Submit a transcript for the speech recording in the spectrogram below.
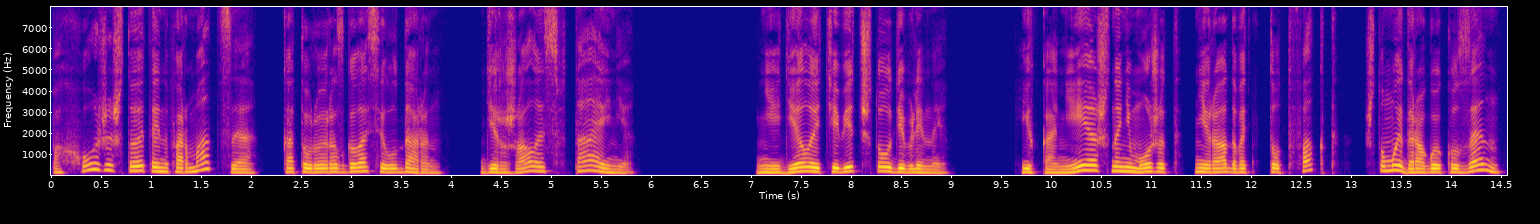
Похоже, что эта информация, которую разголосил Даррен, держалась в тайне. Не делайте вид, что удивлены. И, конечно, не может не радовать тот факт, что мой дорогой кузен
